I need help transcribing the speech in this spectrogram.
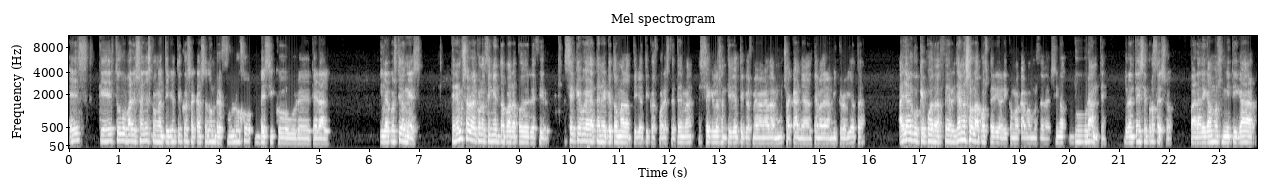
es que estuvo varios años con antibióticos a causa de un reflujo vesicoureteral. Y la cuestión es, ¿tenemos ahora el conocimiento para poder decir, sé que voy a tener que tomar antibióticos por este tema, sé que los antibióticos me van a dar mucha caña al tema de la microbiota? ¿Hay algo que pueda hacer, ya no solo a posteriori, como acabamos de ver, sino durante, durante ese proceso, para, digamos, mitigar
